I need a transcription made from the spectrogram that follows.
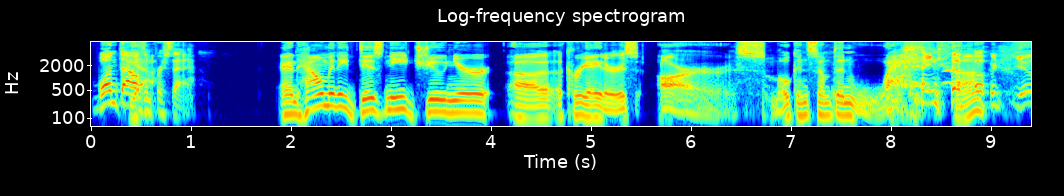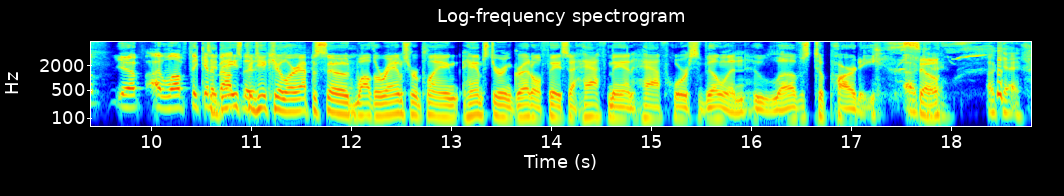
One thousand percent. And how many Disney Junior uh, creators are smoking something wacky? I know. Yep, yep. I love thinking Today's about the, particular episode, while the Rams were playing, Hamster and Gretel face a half man, half horse villain who loves to party. So Okay. okay.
